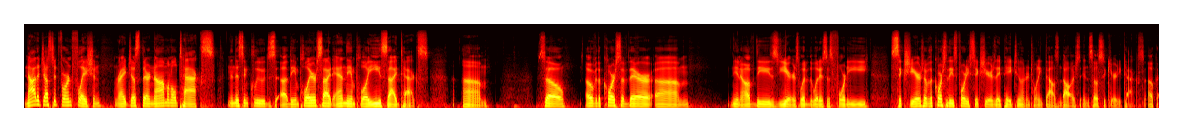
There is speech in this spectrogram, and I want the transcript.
not adjusted for inflation, right? Just their nominal tax. And this includes uh, the employer side and the employee side tax. Um, so over the course of their, um, you know, of these years, what what is this? Forty six years. Over the course of these forty six years, they paid two hundred twenty thousand dollars in Social Security tax. Okay.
